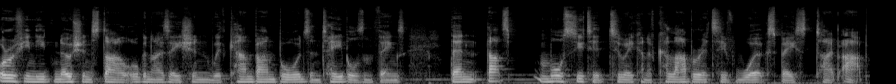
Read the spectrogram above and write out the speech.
or if you need Notion style organization with Kanban boards and tables and things, then that's more suited to a kind of collaborative workspace type app.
